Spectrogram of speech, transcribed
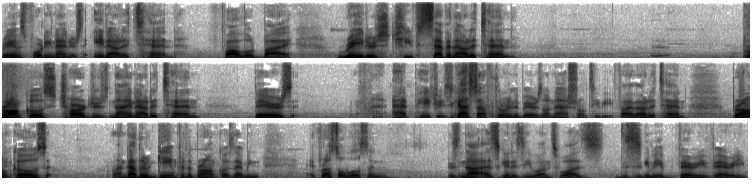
Rams 49ers, 8 out of 10. Followed by Raiders Chiefs, 7 out of 10. Broncos Chargers, 9 out of 10. Bears at Patriots. You got to stop throwing the Bears on national TV. Five out of ten. Broncos. Another game for the Broncos. I mean, if Russell Wilson is not as good as he once was, this is going to be a very, very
